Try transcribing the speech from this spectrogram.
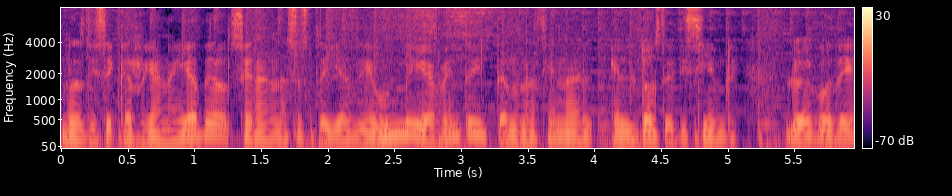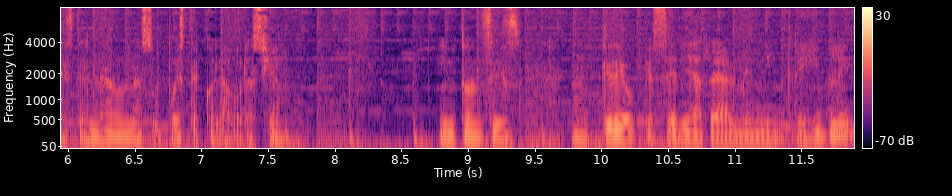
nos dice que Rihanna y Adele serán las estrellas de un mega evento internacional el 2 de diciembre, luego de estrenar una supuesta colaboración. Entonces, creo que sería realmente increíble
